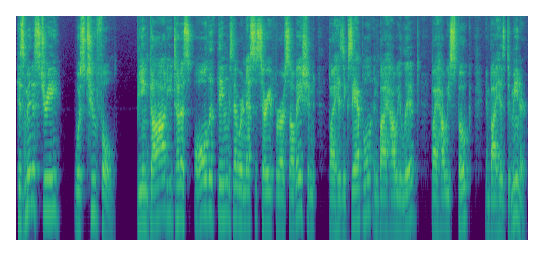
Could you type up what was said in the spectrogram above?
His ministry was twofold Being God, he taught us all the things that were necessary for our salvation by his example and by how he lived, by how he spoke, and by his demeanor.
